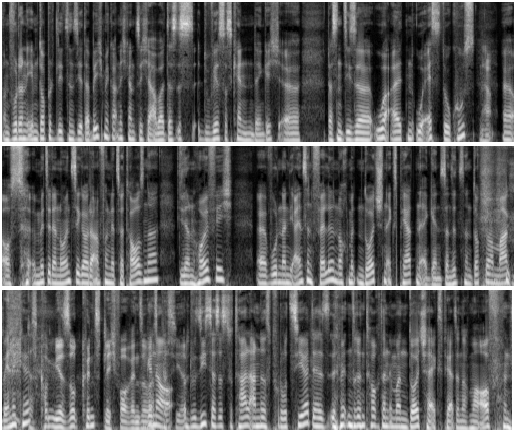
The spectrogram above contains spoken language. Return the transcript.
Und wo dann eben doppelt lizenziert, da bin ich mir gerade nicht ganz sicher, aber das ist, du wirst das kennen, denke ich. Äh, das sind diese uralten US-Dokus ja. äh, aus Mitte der 90er oder Anfang der 2000er, die dann häufig äh, wurden dann die einzelnen Fälle noch mit einem deutschen Experten ergänzt. Dann sitzt dann Dr. Mark Benecke. das kommt mir so künstlich vor, wenn sowas genau. passiert. Und du siehst, das ist total anderes produziert. Der, mittendrin taucht dann immer ein deutscher Experte nochmal auf und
